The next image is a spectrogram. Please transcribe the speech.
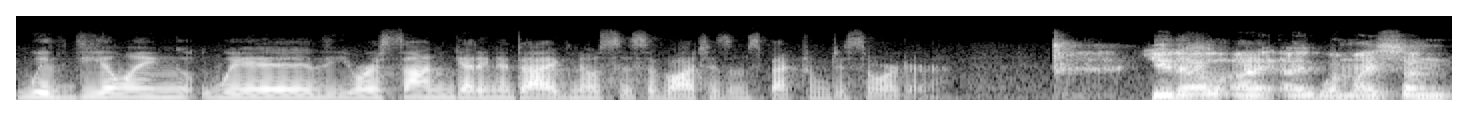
with dealing with your son getting a diagnosis of autism spectrum disorder. You know, I, I, when my son,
